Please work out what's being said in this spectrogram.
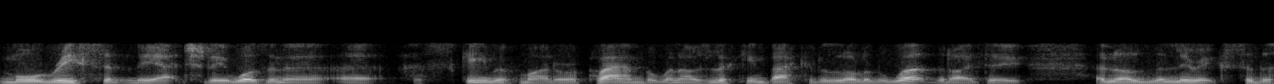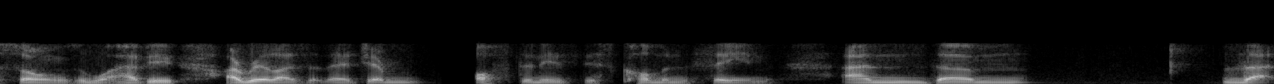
more recently, actually, it wasn't a, a, a scheme of mine or a plan, but when I was looking back at a lot of the work that I do, a lot of the lyrics to the songs and what have you, I realized that there gem- often is this common theme, and um, that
